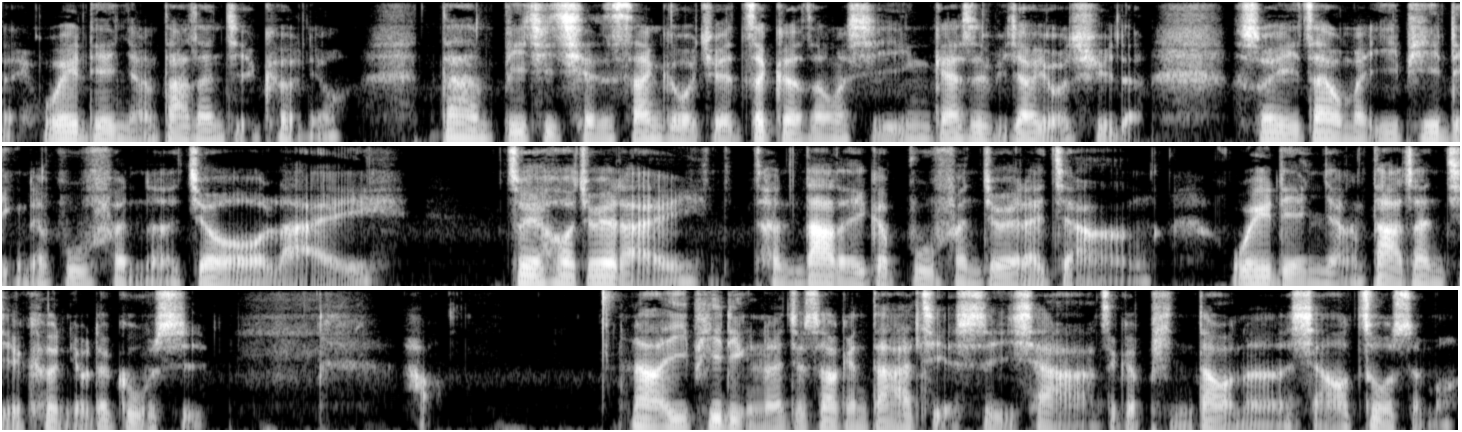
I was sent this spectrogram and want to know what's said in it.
对，威廉羊大战杰克牛，但比起前三个，我觉得这个东西应该是比较有趣的，所以在我们 EP 零的部分呢，就来最后就会来很大的一个部分，就会来讲威廉羊大战杰克牛的故事。好，那 EP 零呢，就是要跟大家解释一下这个频道呢想要做什么。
